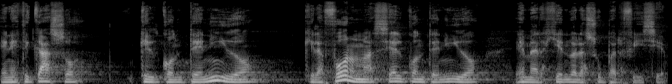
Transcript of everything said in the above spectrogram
en este caso, que el contenido, que la forma sea el contenido emergiendo a la superficie.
